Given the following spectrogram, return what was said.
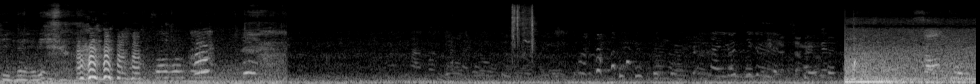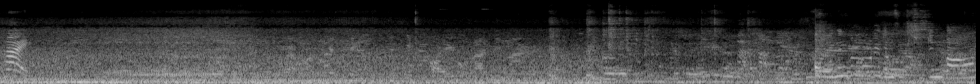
비 내리서. 썬공타이. 오는 칼로리 감소 죽인다.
